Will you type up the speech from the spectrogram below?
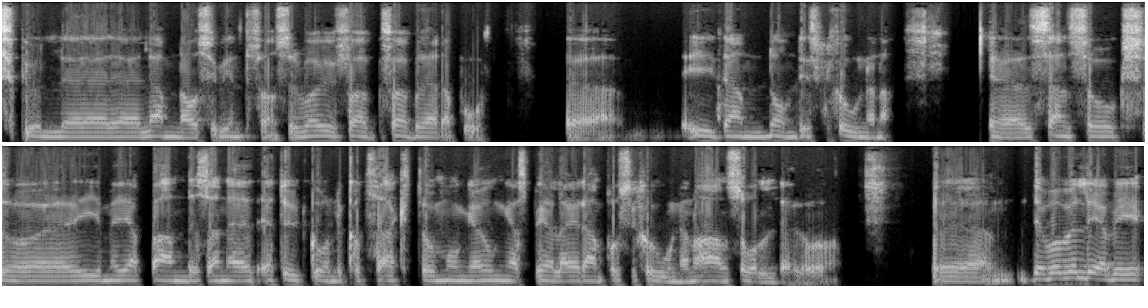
skulle lämna oss i vinterfönstret. Det var vi för, förberedda på Eh, i den, de diskussionerna. Eh, sen så också eh, i och med Jeppe Andersen ett, utgående kontrakt och många unga spelare i den positionen och hans ålder. Och, det var väl det vi,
